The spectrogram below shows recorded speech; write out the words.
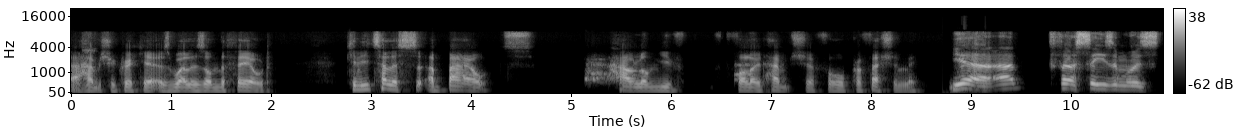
at Hampshire cricket as well as on the field. Can you tell us about how long you've followed Hampshire for professionally? Yeah, uh, first season was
